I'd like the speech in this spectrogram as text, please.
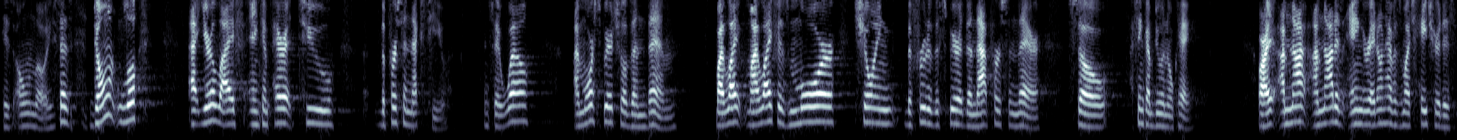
his own load. He says, don't look at your life and compare it to the person next to you and say, well, I'm more spiritual than them. My life, my life is more showing the fruit of the Spirit than that person there. So I think I'm doing okay. Or I, I'm not, I'm not as angry. I don't have as much hatred as,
